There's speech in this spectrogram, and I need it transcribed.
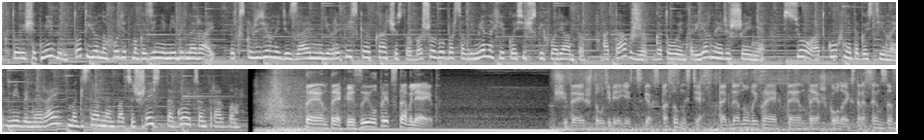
Кто ищет мебель, тот ее находит в магазине «Мебельный рай». Эксклюзивный дизайн, европейское качество, большой выбор современных и классических вариантов, а также готовые интерьерные решения. Все от кухни до гостиной. «Мебельный рай», магистральная 26, торговый центр «Арбан». ТНТ «Кызыл» представляет Считаешь, что у тебя есть сверхспособности? Тогда новый проект ТНТ «Школа экстрасенсов»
